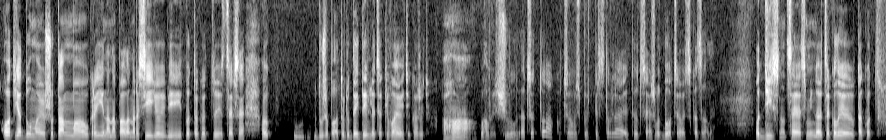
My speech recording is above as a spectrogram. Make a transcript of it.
От я думаю, що там Україна напала на Росію, і це все. Дуже багато людей дивляться, кивають і кажуть: ага, а ви чули? А це так, оце ось представляєте, оце ж, от, бо це ось сказали. От дійсно, це, смі- це коли так от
